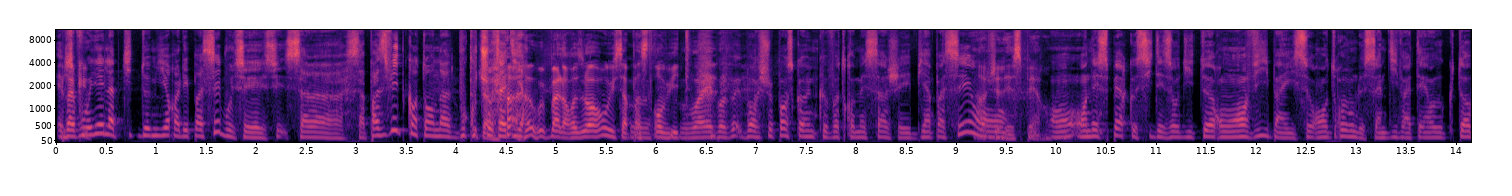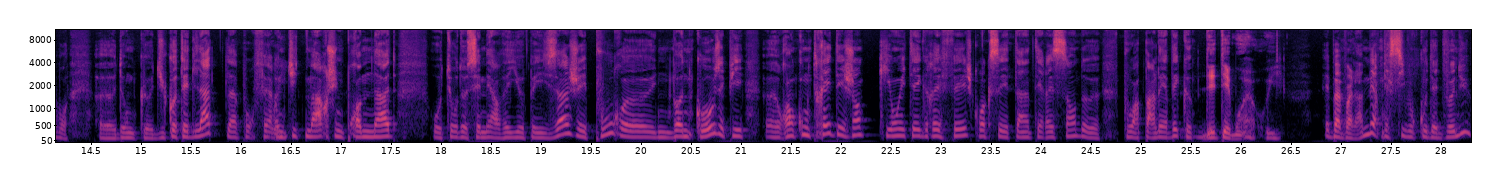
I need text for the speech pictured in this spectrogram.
eh ben, Parce vous voyez, la petite demi-heure, elle est passée. Bon, c'est- c'est- ça, ça passe vite quand on a beaucoup de choses à dire. oui, malheureusement, oui, ça passe trop vite. Ouais, bon, bon, je pense quand même que votre message est bien passé. Ah, On- je l'espère. On, on espère que si des auditeurs ont envie, ben, ils se rendront le samedi 21 octobre euh, donc, euh, du côté de Latte là, pour faire une petite marche, une promenade autour de ces merveilleux paysages et pour euh, une bonne cause. Et puis euh, rencontrer des gens qui ont été greffés. Je crois que c'est intéressant de pouvoir parler avec eux. Des témoins, oui. Et ben voilà, merci beaucoup d'être venu.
